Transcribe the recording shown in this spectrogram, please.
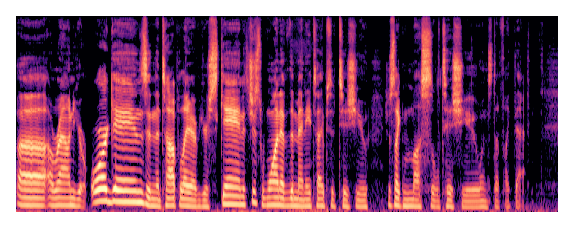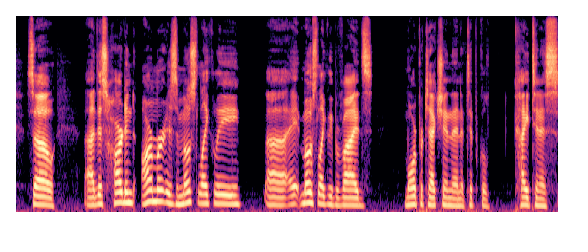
uh, around your organs and the top layer of your skin. It's just one of the many types of tissue, just like muscle tissue and stuff like that. So uh, this hardened armor is most likely uh, it most likely provides more protection than a typical chitinous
